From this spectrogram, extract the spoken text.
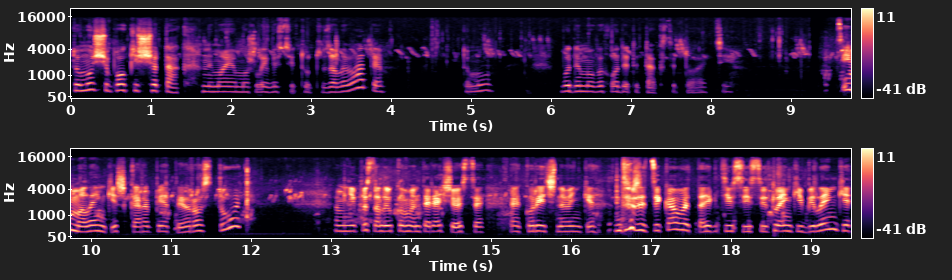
тому що поки що так, немає можливості тут заливати. Тому будемо виходити так з ситуації. Ці маленькі шкарапети ростуть. Мені писали в коментарях, що ось це е, коричневеньке дуже цікаве, так як ті всі світленькі, біленькі,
